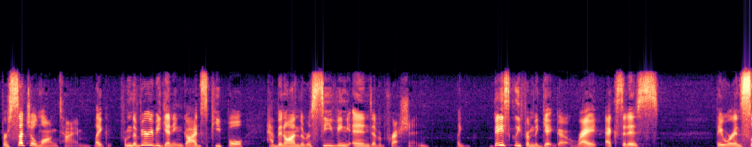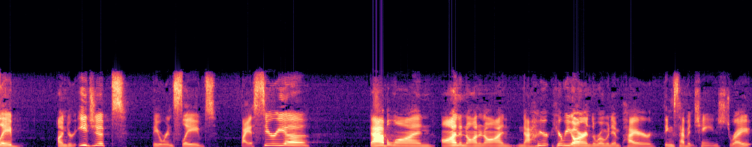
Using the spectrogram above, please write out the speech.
for such a long time. Like from the very beginning, God's people have been on the receiving end of oppression. Like basically from the get go, right? Exodus, they were enslaved under Egypt, they were enslaved by Assyria, Babylon, on and on and on. Now, here, here we are in the Roman Empire. Things haven't changed, right?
